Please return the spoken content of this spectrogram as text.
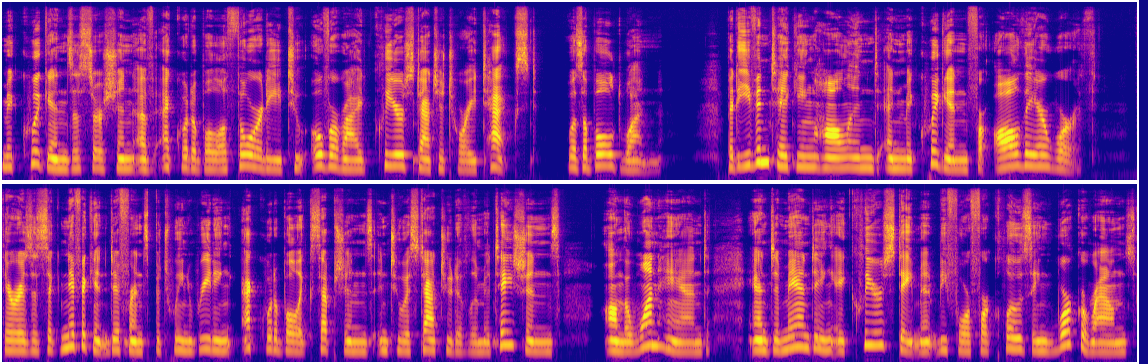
McQuiggan's assertion of equitable authority to override clear statutory text was a bold one. But even taking Holland and McQuiggan for all they are worth, there is a significant difference between reading equitable exceptions into a statute of limitations on the one hand and demanding a clear statement before foreclosing workarounds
